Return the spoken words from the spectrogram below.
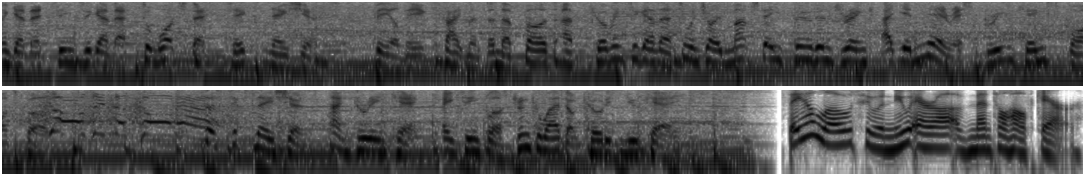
and get the team together to watch the Six Nations. Feel the excitement and the buzz of coming together to enjoy matchday food and drink at your nearest Greene King sports pub. Scores in the corner! The Six Nations and Greene King. 18 plus drinkaware.co.uk. Say hello to a new era of mental health care.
